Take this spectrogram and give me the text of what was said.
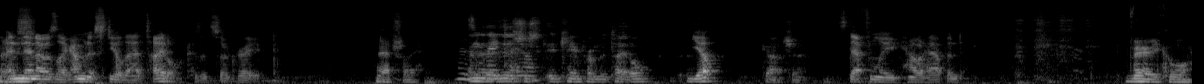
Nice. and then I was like, I'm gonna steal that title because it's so great. Naturally. That's and then it's just it came from the title. Yep, Gotcha. it's definitely how it happened. Very cool.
